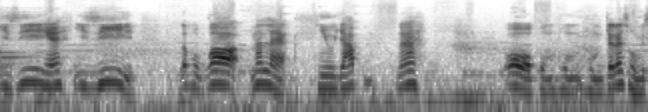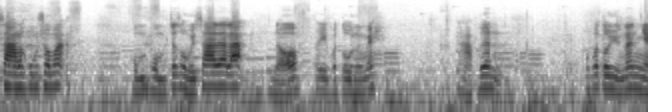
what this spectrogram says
อีซี่ไง อีซี่ แล้วผมก็นั่นแหละฮิวยับนะ โอ้ ผม ผม ผมจะได้ส่งพิซซ่าแล้วคุณผู้ชมอะผม ผมจะส่งพิซซ่าได้ละ เดี๋ยวไปอีกประตูหนึ่งไหม หาเพื่อน เพราะประตูอยู่นั่นไง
